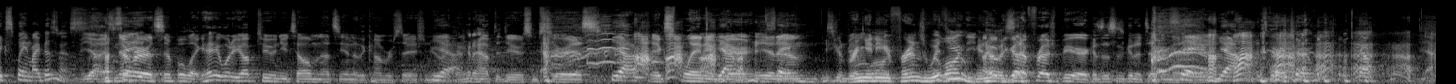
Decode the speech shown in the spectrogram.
explain my business. Yeah, it's Say- never as simple like, "Hey, what are you up to?" and you tell them that's the end of the conversation. You're Yeah. like, "I'm gonna have to do some serious Yeah. explaining Yeah, here." You same. know, It's You gonna bring any of your friends with a long- you? You I know, hope you is got a fresh beer because this is gonna take a minute. Same, yeah, it's very true. Yep.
